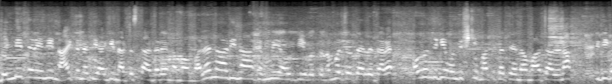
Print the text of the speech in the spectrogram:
ಬೆಳ್ಳಿ ತೆರೆಯಲ್ಲಿ ನಾಯಕ ನಟಿಯಾಗಿ ನಟಿಸ್ತಾ ಇದ್ದಾರೆ. ನಮ್ಮ ಮಲೆನಾಡಿನ ಹೆಮ್ಮೆ ಅವ್ರಿಗೆ ಇವತ್ತು ನಮ್ಮ ಜೊತೆಯಲ್ಲಿದ್ದಾರೆ ಅವರೊಂದಿಗೆ ಒಂದಿಷ್ಟು ಮಾತುಕತೆಯನ್ನ ಮಾತಾಡೋಣ. ಇದೀಗ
